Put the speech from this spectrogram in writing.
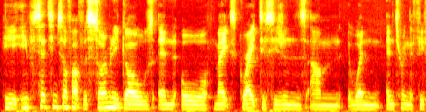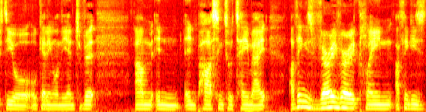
He, he sets himself up for so many goals and or makes great decisions um, when entering the 50 or, or getting on the end of it um, in in passing to a teammate. I think he's very very clean. I think he's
